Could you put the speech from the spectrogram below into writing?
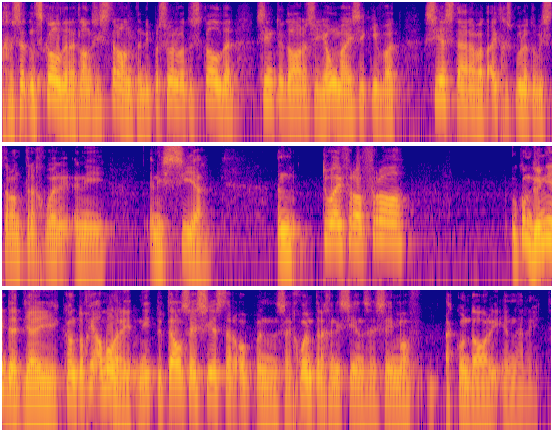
gesit en skilder het langs die strand en die persoon wat skilder sien toe daar is 'n jong meisietjie wat seesterre wat uitgespoel het op die strand teruggooi in die in die see. En toe hy vra vra Hoekom doen jy dit? Jy kan tog nie almal red nie. Toe tel sy seester op en sy gooi hom terug in die see en sy sê maar ek kon daardie ene red.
